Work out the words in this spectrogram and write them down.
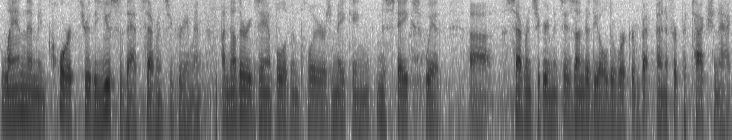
land them in court through the use of that severance agreement. Another example of employers making mistakes with uh, severance agreements is under the Older Worker Benefit Protection Act.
